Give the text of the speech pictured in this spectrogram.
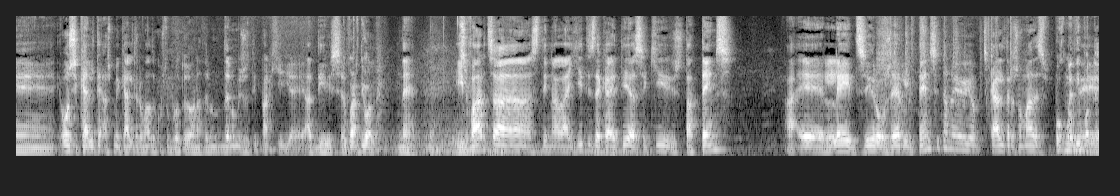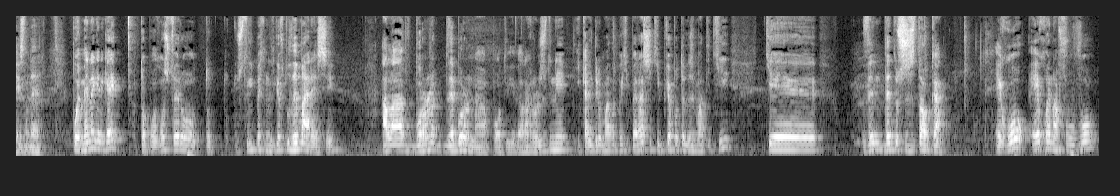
ως η καλύτερη, ας πούμε, η καλύτερη ομάδα του 21ου αιώνα. Δεν, δεν νομίζω ότι υπάρχει ε, αντίρρηση σε Του αυτό. Γκουαρδιόλα. Ναι. Ναι. Η Συμφωνώ. Μπάρτσα στην αλλαγή της δεκαετίας εκεί στα tens, α, ε, late zeros, early tens ήταν ε, από τις καλύτερες ομάδες Που έχουμε δει ποτέ. στα Ναι. μάτια. Που εμένα γενικά το ποδόσφαιρο, το, το, το στυλ παιχνιδιού αυτού δεν μ' αρέσει. Αλλά μπορώ να, δεν μπορώ να πω ότι αναγνωρίζω ότι είναι η καλύτερη ομάδα που έχει περάσει και η πιο αποτελεσματική και δεν, δεν το συζητάω καν. Εγώ έχω ένα φόβο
